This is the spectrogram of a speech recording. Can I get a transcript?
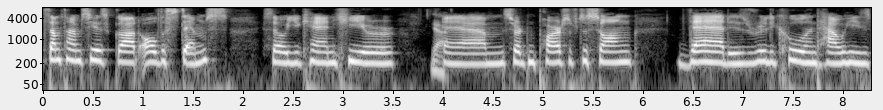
sometimes he has got all the stems, so you can hear Yeah. um, certain parts of the song. That is really cool, and how he's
